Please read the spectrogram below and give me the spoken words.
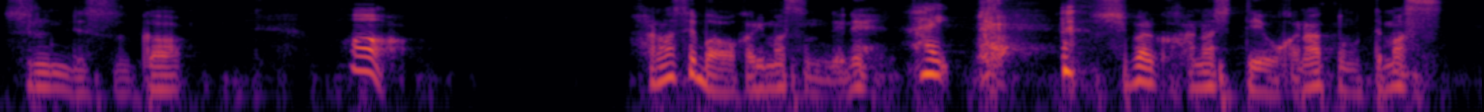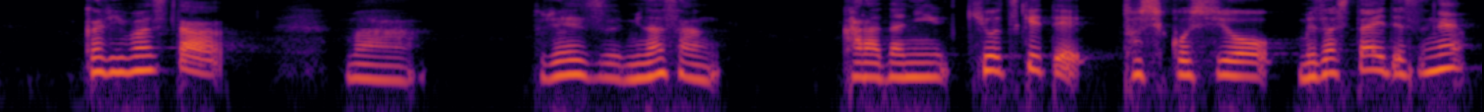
するんですが、まあ、話せばわかりますんでね、はい。しばらく話してようかなと思ってます。わかりました。まあ、とりあえず皆さん、体に気をつけて年越しを目指したいですね。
